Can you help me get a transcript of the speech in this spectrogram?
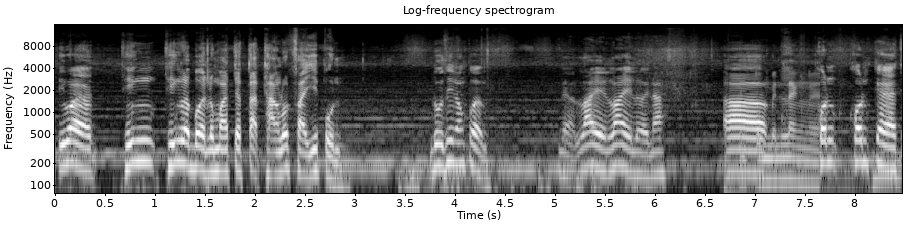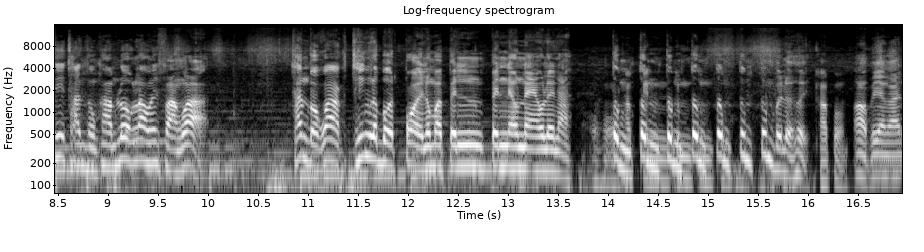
ที่ว่าทิ้งทิ้งระเบิดลงมาจะตัดทางรถไฟญี่ปุ่น ดูที่น้องเปิงเนี่ยไล่ไล่เลยนะอ่าเป็นแรงเลยคนคนแก่ที่ทันสงครามโลกเล่าให้ฟังว่า ท่านบอกว่าทิ้งระเบิดปล่อยลงมาเป็นเป็นแนวแนวๆเลยนะโอ้โหตุ้มครับตุ้มเป็นตุ้มตุ้มตุ้มตุ้มตุ้มไปเลยเฮ้ยครับผมอ้าวเป็นอย่างนั้น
